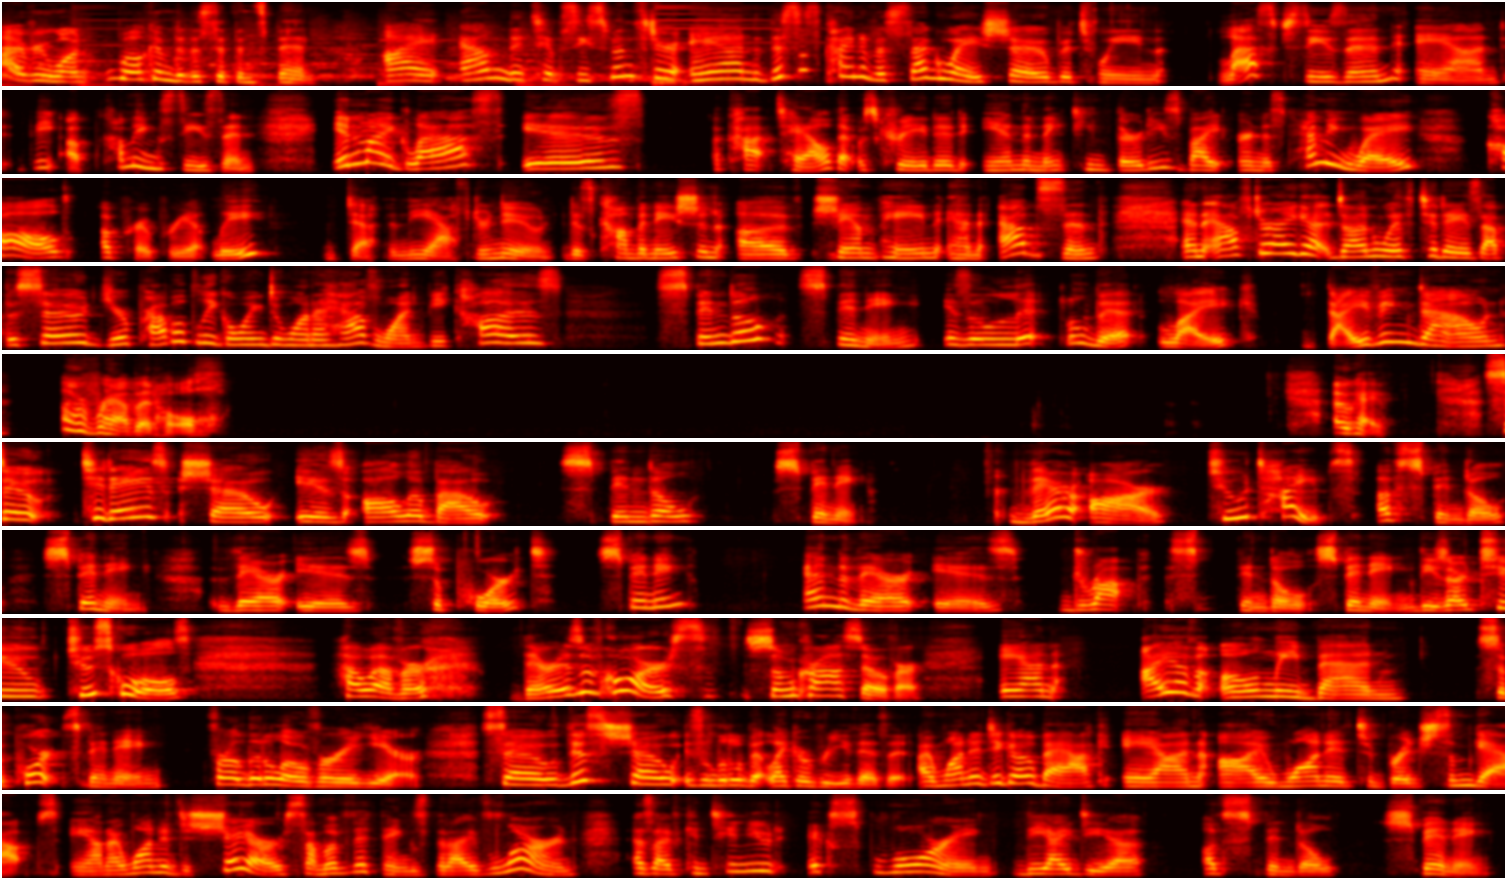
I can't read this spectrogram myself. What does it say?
Hi, everyone. Welcome to the Sip and Spin. I am the Tipsy Spinster, and this is kind of a segue show between last season and the upcoming season. In my glass is a cocktail that was created in the 1930s by Ernest Hemingway called, appropriately, Death in the Afternoon. It is combination of champagne and absinthe. And after I get done with today's episode, you're probably going to want to have one because spindle spinning is a little bit like diving down a rabbit hole. Okay, so today's show is all about spindle spinning. There are two types of spindle spinning there is support spinning, and there is drop spindle spinning. These are two, two schools. However, there is, of course, some crossover. And I have only been support spinning for a little over a year. So this show is a little bit like a revisit. I wanted to go back and I wanted to bridge some gaps and I wanted to share some of the things that I've learned as I've continued exploring the idea of spindle spinning.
